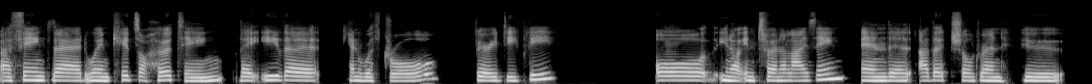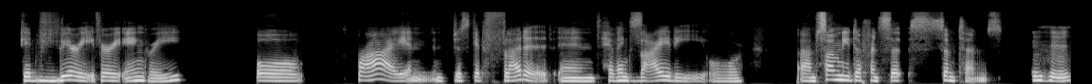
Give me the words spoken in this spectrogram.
I think that when kids are hurting, they either can withdraw very deeply or, you know, internalizing. And the other children who get very, very angry or cry and, and just get flooded and have anxiety or um, so many different sy- symptoms. Mm-hmm.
